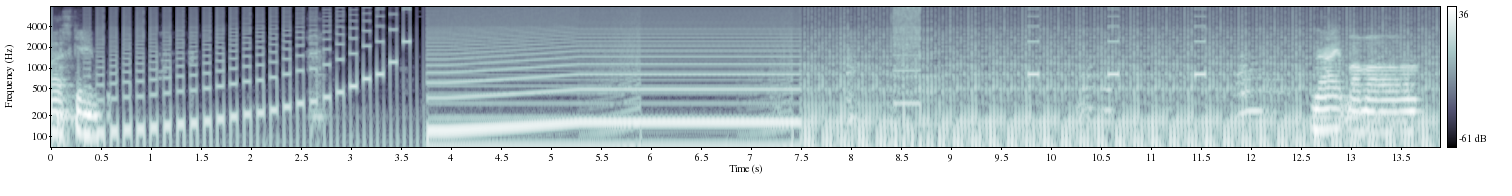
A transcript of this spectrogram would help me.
last game. Night, Mama.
